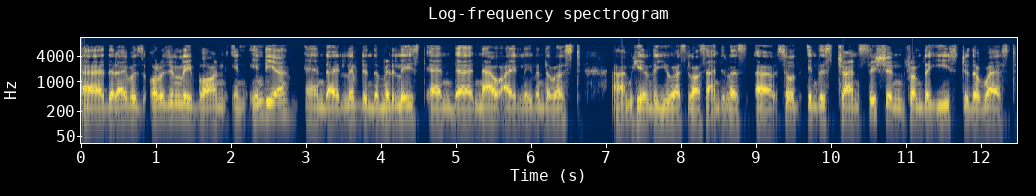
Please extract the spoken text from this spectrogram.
uh, that I was originally born in India and I lived in the Middle East, and uh, now I live in the West. um, here in the U.S., Los Angeles. Uh, so in this transition from the East to the West,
